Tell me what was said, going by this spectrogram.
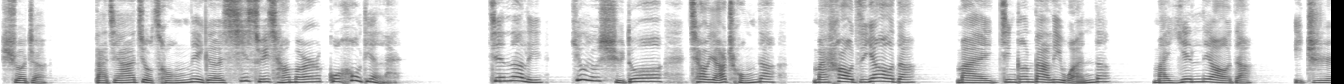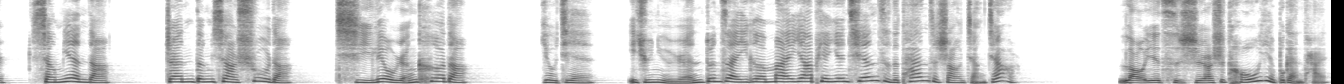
说着，大家就从那个西随墙门过后殿来，见那里又有许多敲牙虫的、卖耗子药的、卖金刚大力丸的、卖腌料的，以至相面的、粘灯下树的、乞六人科的，又见一群女人蹲在一个卖鸦片烟签子的摊子上讲价。老爷此时啊是头也不敢抬，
